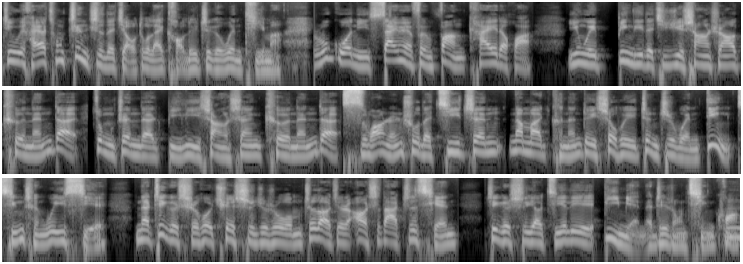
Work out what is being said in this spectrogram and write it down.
就还要从政治的角度来考虑这个问题嘛。如果你三月份放开的话，因为病例的急剧上升，可能的重症的比例上升，可能的死亡人数的激增，那么可能对社会政治稳定形成威胁。那这个时候确实就是我们知道，就是二十大之前，这个是要竭力避免的这种情况。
